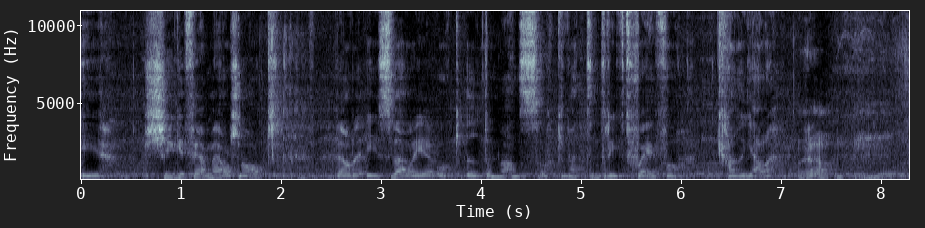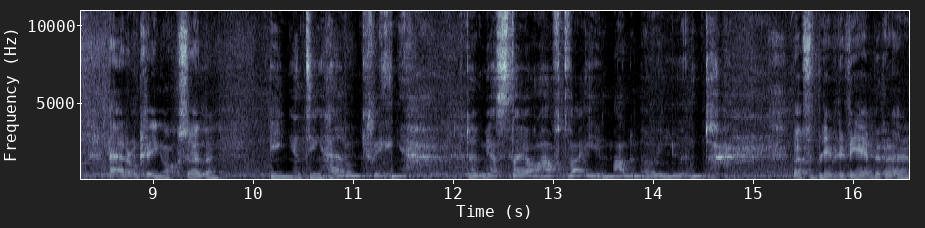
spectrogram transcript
i 25 år snart. Både i Sverige och utomlands och varit driftchef och krögare. Ja. Här omkring också eller? Ingenting här omkring. Det mesta jag har haft var i Malmö och i Lund. Varför blev det Veberöd?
